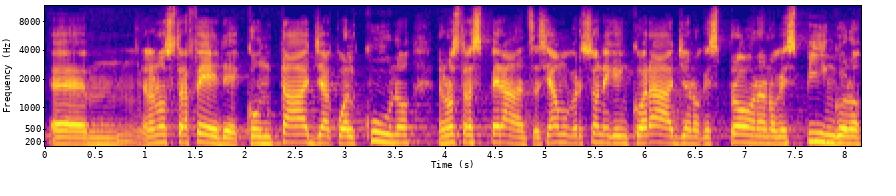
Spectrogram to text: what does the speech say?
ehm, la nostra fede contagia qualcuno, la nostra speranza, siamo persone che incoraggiano, che spronano, che spingono,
